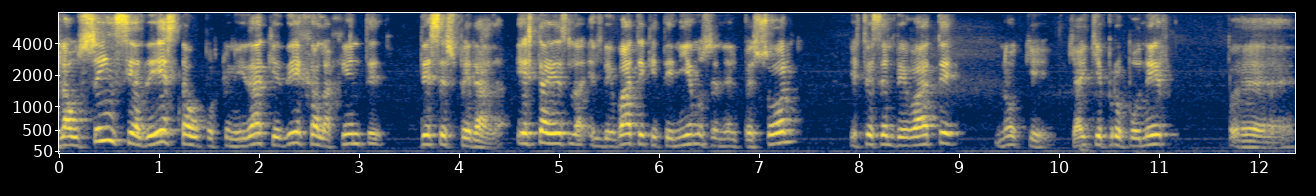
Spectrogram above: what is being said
la ausencia de esta oportunidad que deja a la gente desesperada. Este es el debate que teníamos en el PSOL, este es el debate ¿no? que, hay que proponer eh,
